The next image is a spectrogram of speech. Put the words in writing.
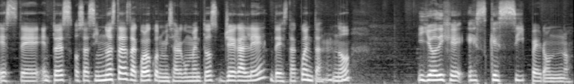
Este, entonces, o sea, si no estás de acuerdo con mis argumentos, llégale de esta cuenta, ¿no? Y yo dije, es que sí, pero no.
